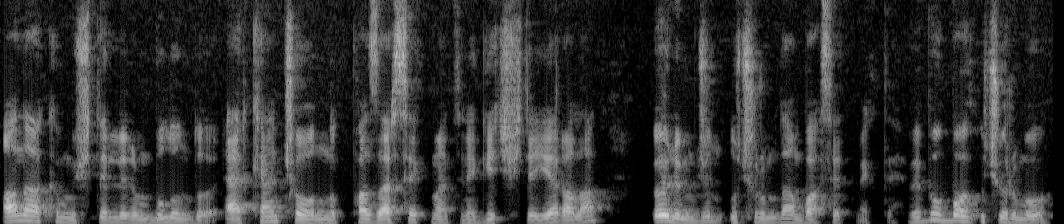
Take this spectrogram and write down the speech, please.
ana akım müşterilerin bulunduğu erken çoğunluk pazar segmentine geçişte yer alan ölümcül uçurumdan bahsetmekte. Ve bu uçurumu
